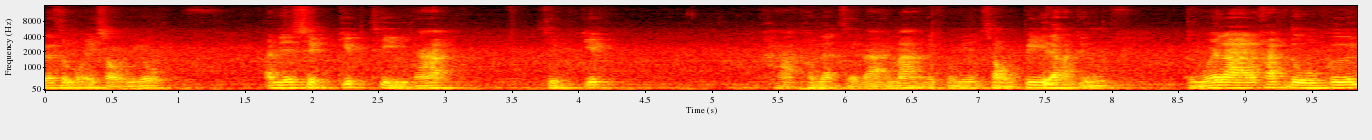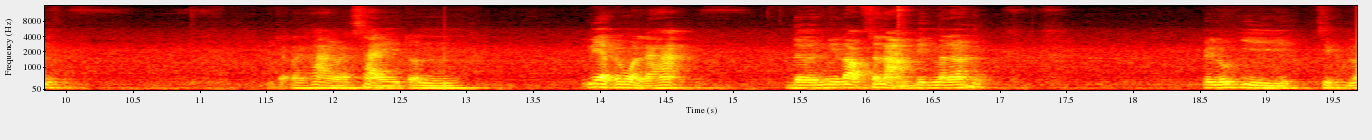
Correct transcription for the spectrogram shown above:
จะสูงกว่าอีกสองนิ้ว อันนี้สิบกิฟทีนะครับสิบกิฟ ขาดคนละเสียดายมากเลยคนนี้สองปีแล้วครับถึงถึงเวลานะครับ ดูพื้นจากข้างๆแล้วใส่จนเรียบไปหมดแล้วฮะ เดินมีรอบสนามบินมาแล้วเป็นลูกยีสิบโล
